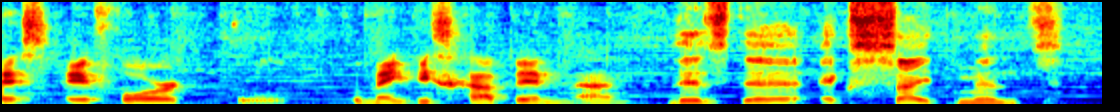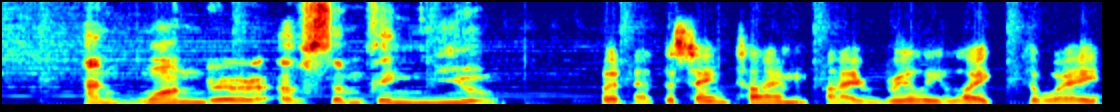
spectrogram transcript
best effort to, to make this happen. And there's the excitement and wonder of something new. But at the same time, I really like the way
